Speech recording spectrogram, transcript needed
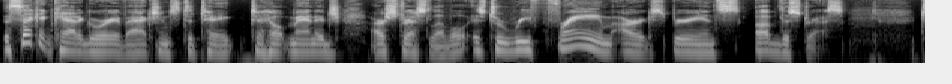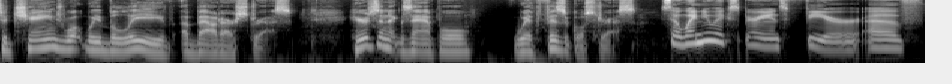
The second category of actions to take to help manage our stress level is to reframe our experience of the stress, to change what we believe about our stress. Here's an example with physical stress. So, when you experience fear of,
